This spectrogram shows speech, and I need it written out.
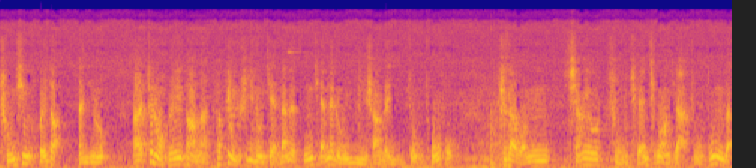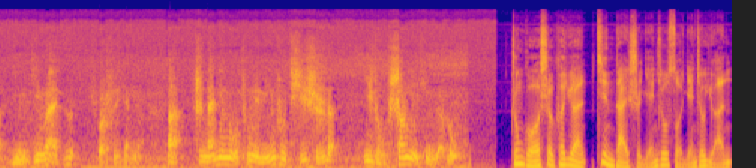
重新回到南京路。而这种回到呢，它并不是一种简单的从前那种意义上的一种重复，是在我们享有主权情况下主动的引进外资所实现的啊，使南京路成为名副其实的一种商业性的路。中国社科院近代史研究所研究员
